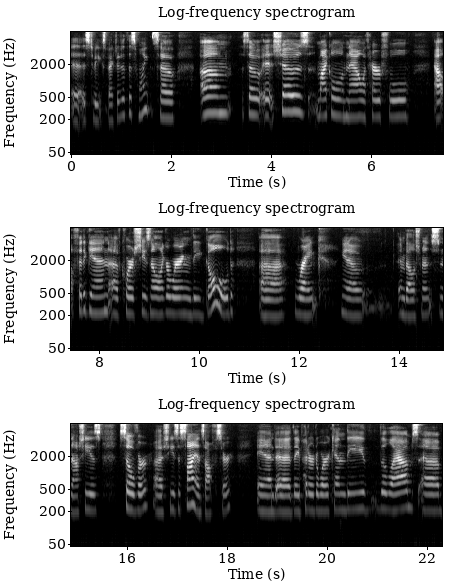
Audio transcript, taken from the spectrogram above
is to be expected at this point. So, um, so it shows Michael now with her full outfit again. Of course, she's no longer wearing the gold uh, rank, you know, embellishments. Now she is silver. Uh, she's a science officer, and uh, they put her to work in the the labs uh,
